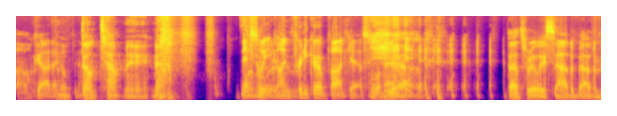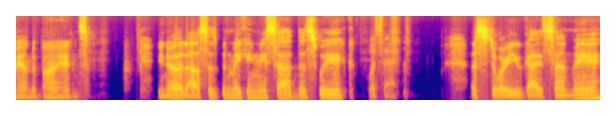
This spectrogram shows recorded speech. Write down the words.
oh god, I hope not. Don't tempt me. No. Next week on Pretty Girl Podcast, we'll have Yeah. That's really sad about Amanda Bynes. You know what else has been making me sad this week? what's that? A story you guys sent me.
